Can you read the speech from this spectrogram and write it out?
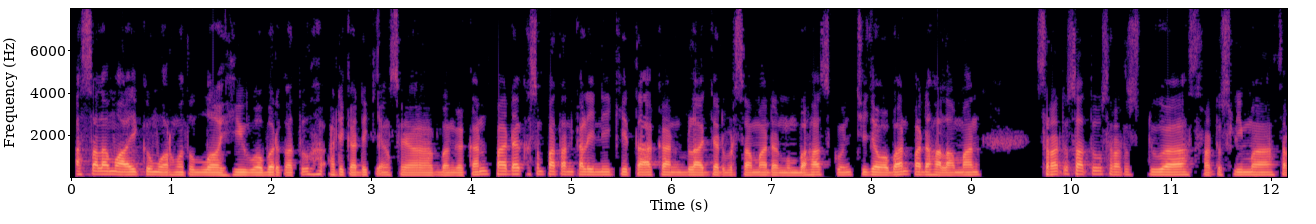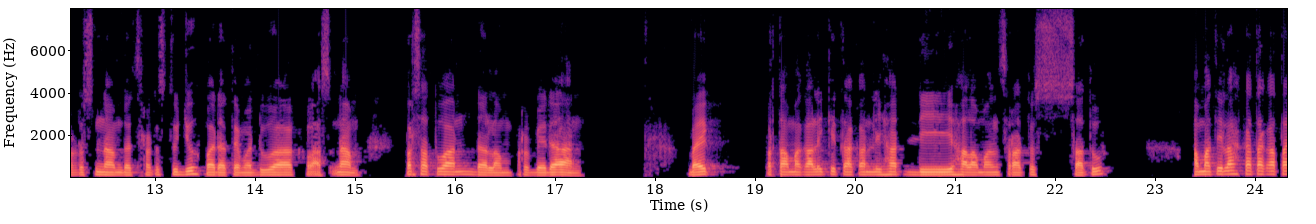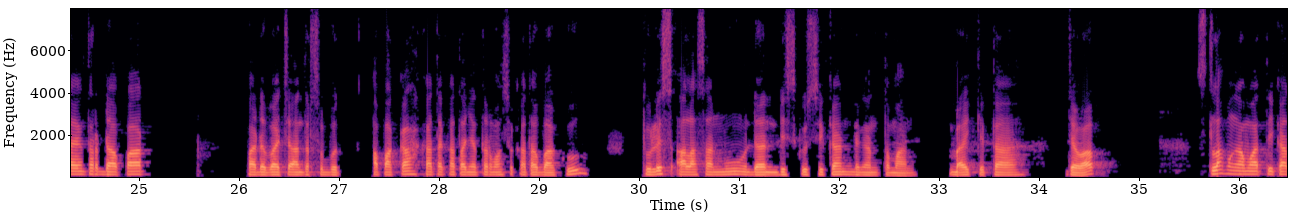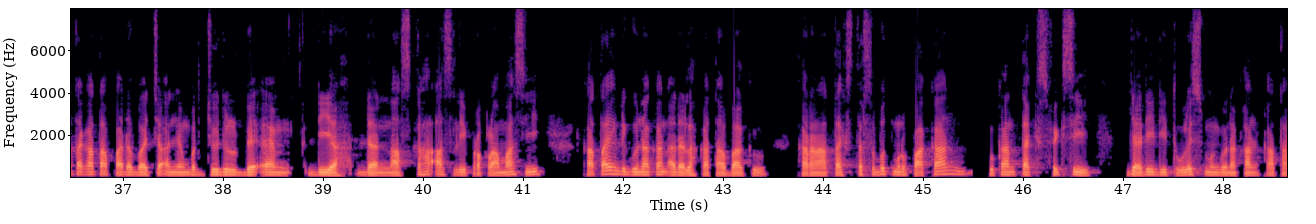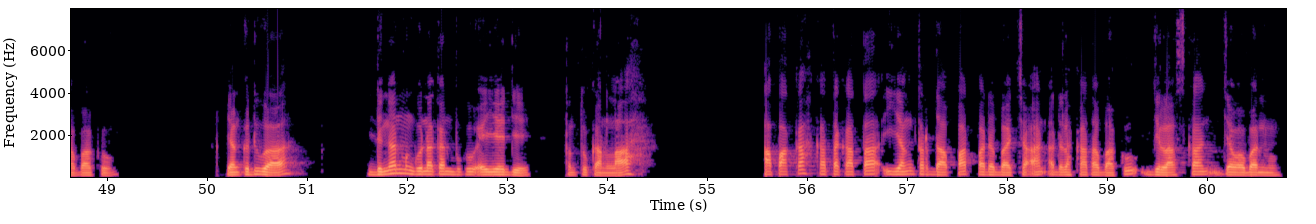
Assalamualaikum warahmatullahi wabarakatuh. Adik-adik yang saya banggakan Pada kesempatan kali ini kita akan belajar bersama dan membahas kunci jawaban pada halaman 101, 102, 105, 106, dan 107 pada tema 2 kelas 6 Persatuan dalam perbedaan. Baik, pertama kali kita akan lihat di halaman 101 Amatilah kata-kata yang terdapat pada bacaan tersebut. Apakah kata-katanya termasuk kata baku, Tulis alasanmu dan diskusikan dengan teman. Baik, kita jawab. Setelah mengamati kata-kata pada bacaan yang berjudul BM, Diah, dan naskah asli proklamasi, kata yang digunakan adalah kata baku, karena teks tersebut merupakan bukan teks fiksi, jadi ditulis menggunakan kata baku. Yang kedua, dengan menggunakan buku EYD, tentukanlah Apakah kata-kata yang terdapat pada bacaan adalah kata baku? Jelaskan jawabanmu.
